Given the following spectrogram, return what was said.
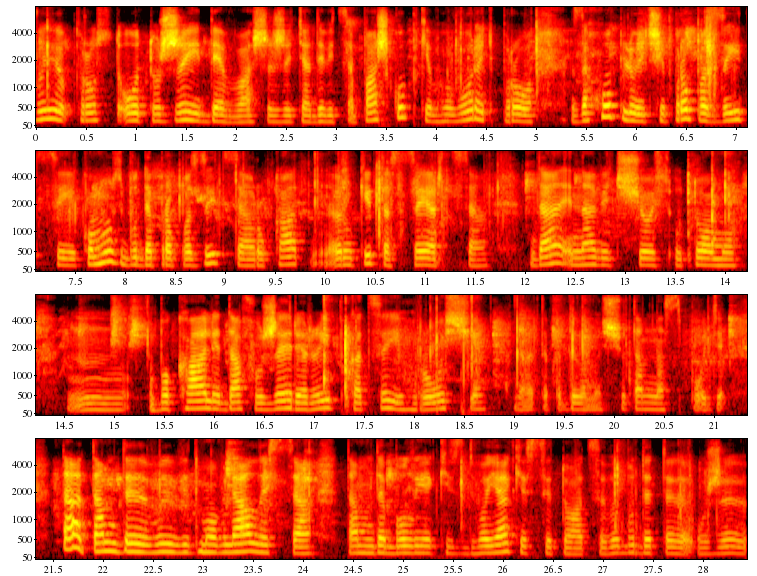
ви просто от уже йде в ваше життя. Дивіться, Паш Кубків говорить про захоплюючі пропозиції. Комусь буде пропозиція рука, руки та серця. Да? І навіть щось у тому бокалі, да, фужері, рибка, це і гроші. Давайте подивимося, що там на споді. Та, там, де ви відмовлялися, там, де були якісь двоякі ситуації, ви будете вже,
